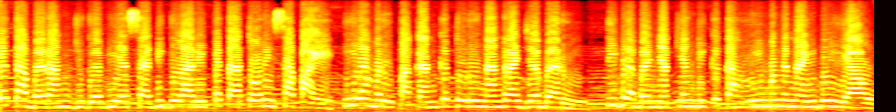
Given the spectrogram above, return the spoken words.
Peta barang juga biasa digelari peta Tori Sapai. Ia merupakan keturunan Raja Baru. Tidak banyak yang diketahui mengenai beliau.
